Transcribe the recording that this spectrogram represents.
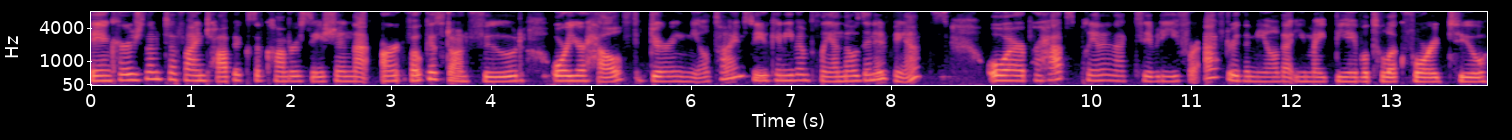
they encourage them to find topics of conversation that aren't focused on food or your health during mealtime. So you can even plan those in advance, or perhaps plan an activity for after the meal that you might be able to look forward to.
